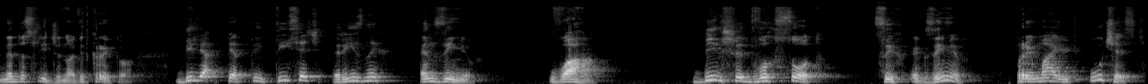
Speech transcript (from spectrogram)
не досліджено, а відкрито біля п'яти тисяч різних ензимів. Увага! Більше 200 цих екзимів приймають участь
